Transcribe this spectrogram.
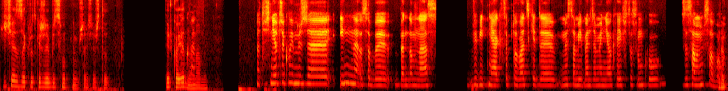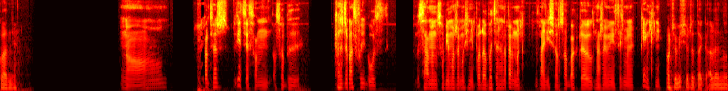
Życie jest za krótkie, żeby być smutnym przecież, to tylko jedno Dokładnie. mamy. No też nie oczekujmy, że inne osoby będą nas wybitnie akceptować, kiedy my sami będziemy nie okej w stosunku ze samym sobą. Dokładnie. No. Chociaż wiecie, są osoby każdy ma swój gust. Samym sobie może mu się nie podobać, ale na pewno znajdzie się osoba, która uzna, że my jesteśmy piękni. Oczywiście, że tak, ale no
